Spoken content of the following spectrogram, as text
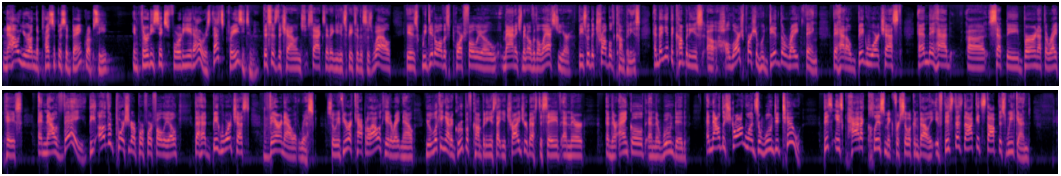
now you're on the precipice of bankruptcy in 36, 48 hours. That's crazy to me. this is the challenge. Sacks, I think you could speak to this as well. Is we did all this portfolio management over the last year. These were the troubled companies, and then yet the companies, uh, a large portion who did the right thing. They had a big war chest, and they had uh, set the burn at the right pace. And now they, the other portion of our portfolio that had big war chests, they're now at risk. So if you're a capital allocator right now, you're looking at a group of companies that you tried your best to save, and they're and they're ankled and they're wounded. And now the strong ones are wounded too. This is cataclysmic for Silicon Valley. If this does not get stopped this weekend,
